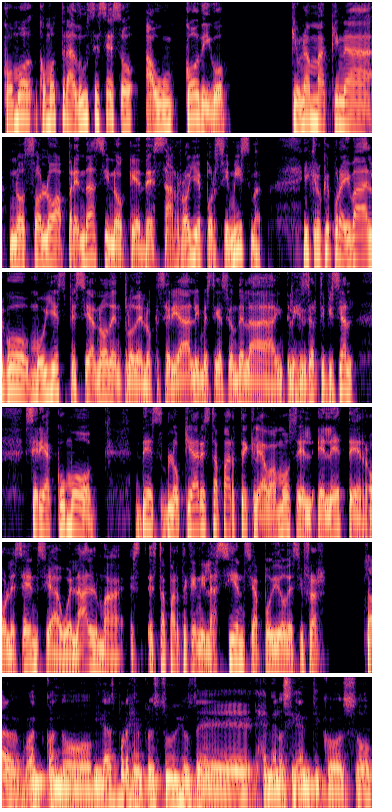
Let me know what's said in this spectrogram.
cómo, cómo traduces eso a un código que una máquina no solo aprenda, sino que desarrolle por sí misma. Y creo que por ahí va algo muy especial, ¿no? Dentro de lo que sería la investigación de la inteligencia artificial. Sería como desbloquear esta parte que le llamamos el, el éter o la esencia o el alma, esta parte que ni la ciencia ha podido descifrar. Claro, cuando, miras, por ejemplo, estudios de gemelos idénticos o,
